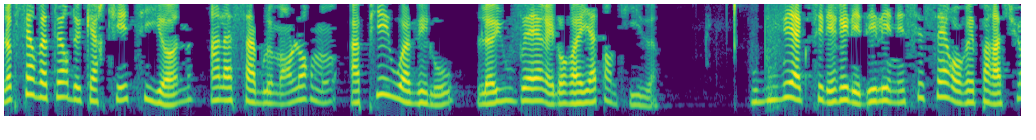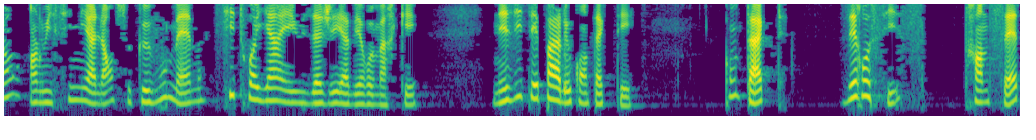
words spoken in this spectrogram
L'observateur de quartier sillonne inlassablement Lormont à pied ou à vélo, l'œil ouvert et l'oreille attentive. Vous pouvez accélérer les délais nécessaires aux réparations en lui signalant ce que vous-même, citoyen et usager, avez remarqué. N'hésitez pas à le contacter. Contact 06 37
